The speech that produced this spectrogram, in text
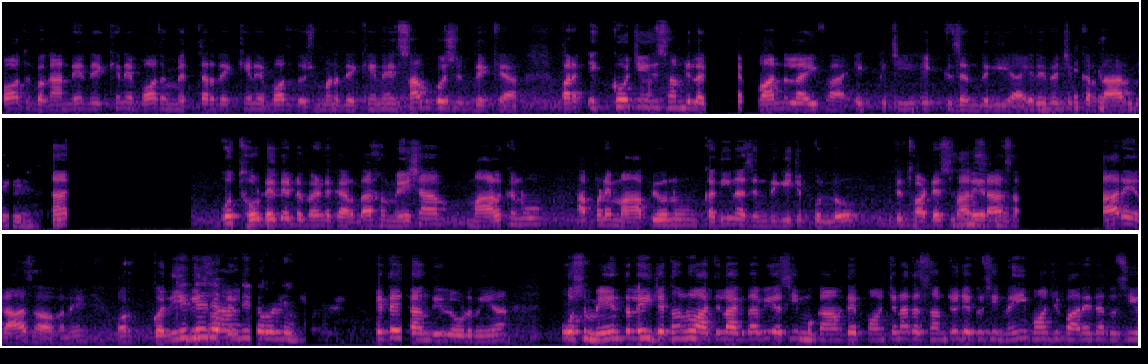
ਬਹੁਤ ਬਗਾਨੇ ਦੇਖੇ ਨੇ ਬਹੁਤ ਮਿੱਤਰ ਦੇਖੇ ਨੇ ਬਹੁਤ ਦੁਸ਼ਮਣ ਦੇਖੇ ਨੇ ਸਭ ਕੁਝ ਦੇਖਿਆ। ਪਰ ਇੱਕੋ ਚੀਜ਼ ਸਮਝ ਲੱਗੀ ਵਨ ਲਾਈਫ ਆ ਇੱਕ ਚੀਜ਼ ਇੱਕ ਜ਼ਿੰਦਗੀ ਆ ਇਹਦੇ ਵਿੱਚ ਕਿਰਦਾਰ ਉਹ ਤੁਹਾਡੇ ਤੇ ਡਿਪੈਂਡ ਕਰਦਾ ਹਮੇਸ਼ਾ ਮਾਲਕ ਨੂੰ ਆਪਣੇ ਮਾਪਿਓ ਨੂੰ ਕਦੀ ਨਾ ਜ਼ਿੰਦਗੀ 'ਚ ਭੁੱਲੋ ਤੇ ਤੁਹਾਡੇ ਸਾਰੇ ਰਾਹ ਸਾਰੇ ਰਾਹ ਸਾਫ਼ ਨੇ ਔਰ ਕਦੀ ਵੀ ਜਾਣ ਦੀ ਲੋੜ ਨਹੀਂ। ਕਿਤੇ ਜਾਣ ਦੀ ਲੋੜ ਨਹੀਂ ਆ। ਉਸ ਮਿਹਨਤ ਲਈ ਜੇ ਤੁਹਾਨੂੰ ਅੱਜ ਲੱਗਦਾ ਵੀ ਅਸੀਂ ਮੁਕਾਮ ਤੇ ਪਹੁੰਚਣਾ ਤਾਂ ਸਮਝੋ ਜੇ ਤੁਸੀਂ ਨਹੀਂ ਪਹੁੰਚ ਪਾ ਰਹੇ ਤਾਂ ਤੁਸੀਂ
